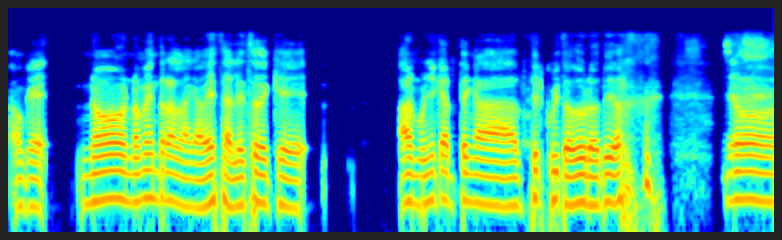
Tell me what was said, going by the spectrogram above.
aunque no, no me entra en la cabeza el hecho de que Almuñécar tenga circuito duro, tío. No,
